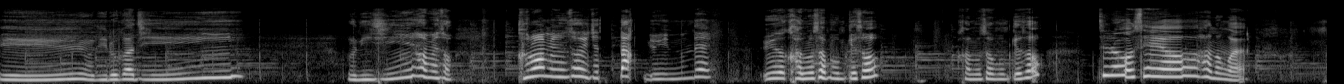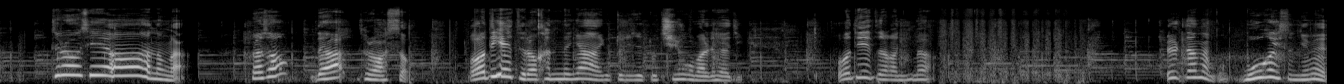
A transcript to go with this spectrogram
에 어디로 가지 어디지 하면서 그러면서 이제 딱 여기 있는데 여기서 간호사분께서 간호사분께서 들어오세요 하는 거야. 들어오세요 하는 거야. 그래서 내가 들어갔어. 어디에 들어갔느냐 이것도 이제 또 지우고 말을 해야지. 어디에 들어갔냐면 일단은 뭐, 뭐가 있었냐면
